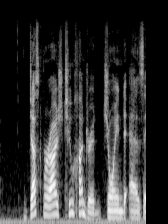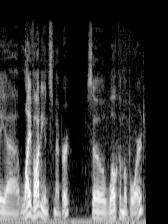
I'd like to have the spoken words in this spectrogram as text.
Dusk Mirage 200 joined as a uh, live audience member. So welcome aboard.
